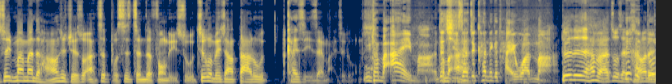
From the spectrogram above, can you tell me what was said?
所以慢慢的好像就觉得说啊，这不是真的凤梨酥。结果没想到大陆开始一直在买这个东西，因为他们爱嘛。但其实他就看那个台湾嘛。对对对，他把它做成台湾的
